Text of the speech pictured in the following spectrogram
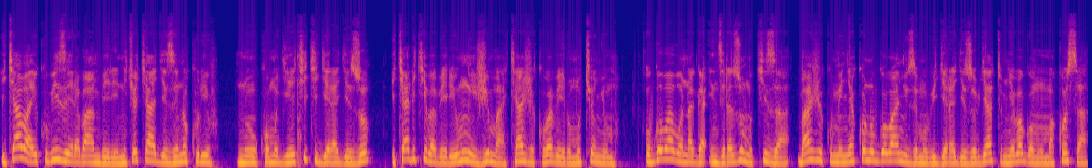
Icyabaye ku bizera ba mbere ni cyo cyageze no kuri bo. Nuko mu gihe cy'ikigeragezo icyari kibabereye umwijima cyaje kubabera umucyo nyuma. Ubwo babonaga inzira z'umukiza baje kumenya ko nubwo banyuze mu bigeragezo byatumye bagwa mu makosa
